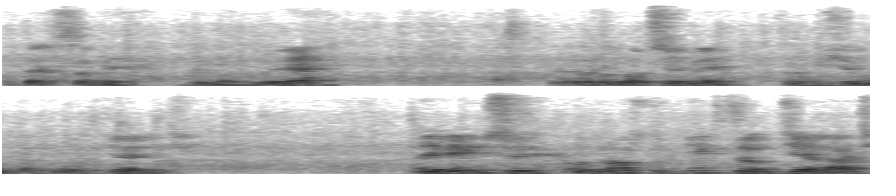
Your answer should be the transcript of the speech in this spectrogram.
To tak sobie wyląduje. Teraz zobaczymy, co mi się uda tu oddzielić. Największych odrostów nie chcę oddzielać,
